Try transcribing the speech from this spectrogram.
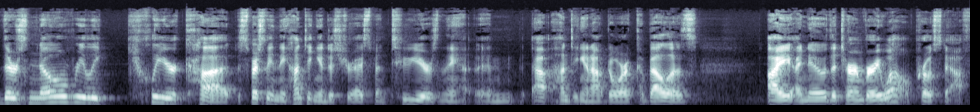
There's no really clear cut, especially in the hunting industry. I spent two years in the in hunting and outdoor at Cabela's. I, I know the term very well, pro staff,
